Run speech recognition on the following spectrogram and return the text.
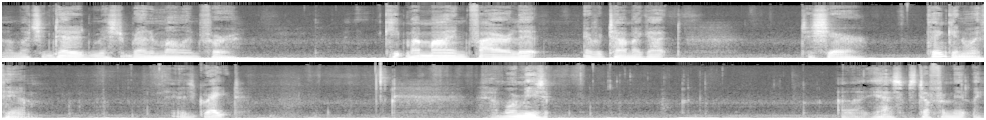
uh, much indebted to Mr. Brandon Mullen for keep my mind fire lit every time I got to share thinking with him. It was great. More music. Uh, yeah, some stuff from Italy.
